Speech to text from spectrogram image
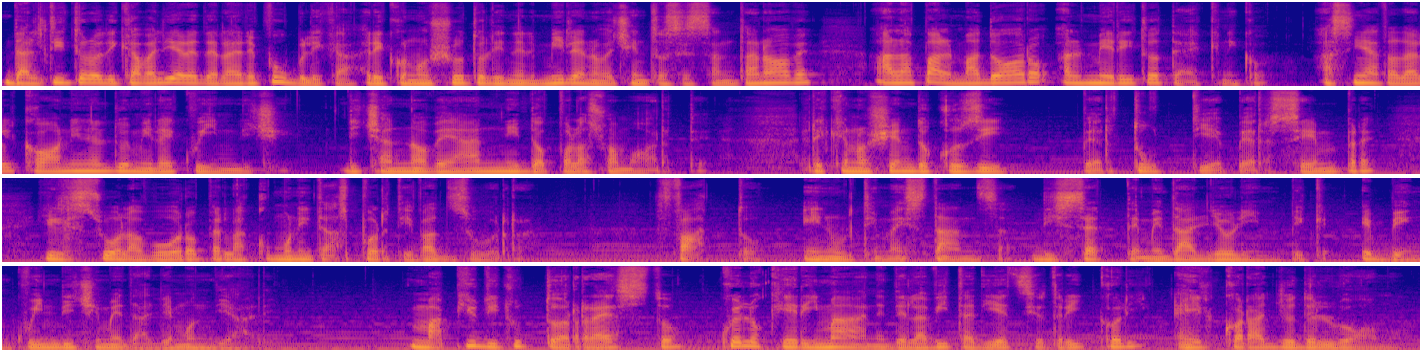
Dal titolo di Cavaliere della Repubblica, riconosciutoli nel 1969, alla Palma d'Oro al merito tecnico, assegnata dal CONI nel 2015, 19 anni dopo la sua morte, riconoscendo così, per tutti e per sempre, il suo lavoro per la comunità sportiva azzurra fatto, in ultima istanza, di 7 medaglie olimpiche e ben 15 medaglie mondiali. Ma più di tutto il resto, quello che rimane della vita di Ezio Triccoli è il coraggio dell'uomo,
